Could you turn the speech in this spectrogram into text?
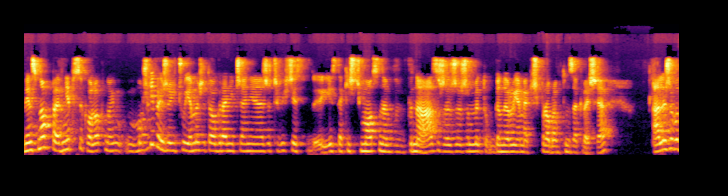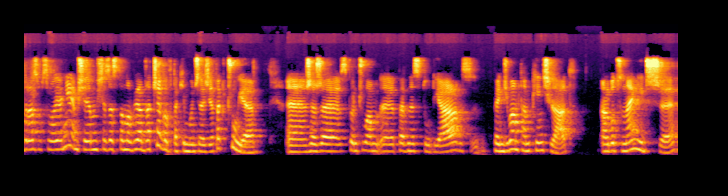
Więc no pewnie psycholog, no możliwe, jeżeli czujemy, że to ograniczenie rzeczywiście jest, jest jakieś mocne w, w nas, że, że, że my tu generujemy jakiś problem w tym zakresie, ale żeby od razu było, ja nie wiem, się, bym się zastanowiła, dlaczego w takim bądź razie ja tak czuję, e, że, że skończyłam e, pewne studia, pędziłam tam pięć lat, albo co najmniej trzy, e,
